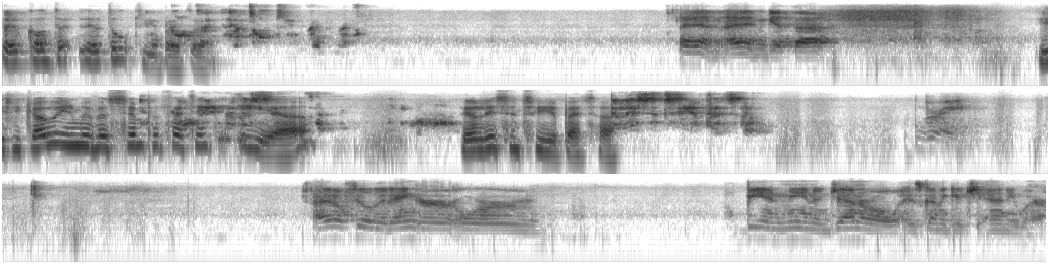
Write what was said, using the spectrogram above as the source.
they'll, contact, they'll talk to you better. I didn't. I didn't get that. If you go in with a sympathetic ear, they'll listen to you better. Right. I don't feel that anger or being mean in general is going to get you anywhere.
